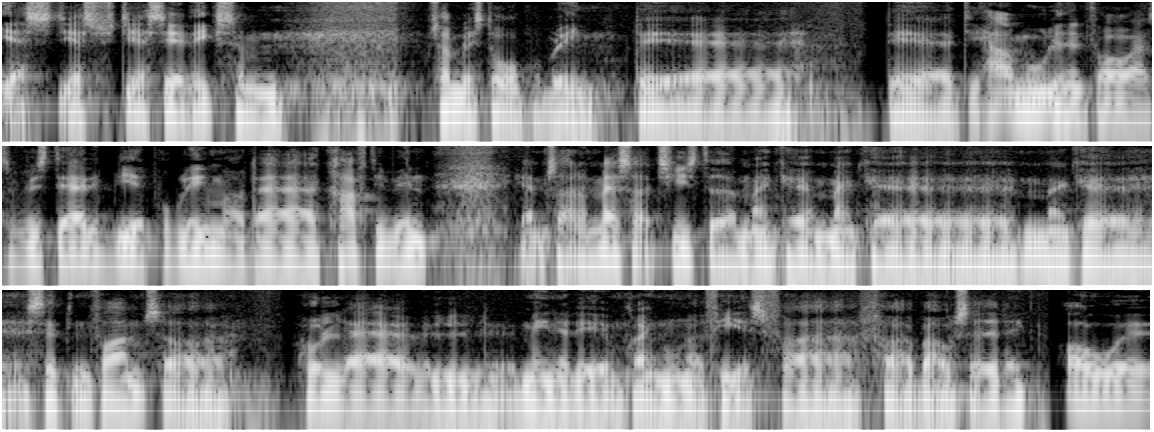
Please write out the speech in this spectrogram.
jeg, jeg, jeg ser det ikke som som det store problem. Det er, det er, de har muligheden for, altså hvis det er, det bliver et problem, og der er kraftig vind, jamen så er der masser af tisteder, man kan, man kan, man kan sætte den frem, så Hul er vel, mener det, omkring 180 fra, fra bagsædet. Ikke? Og øh,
